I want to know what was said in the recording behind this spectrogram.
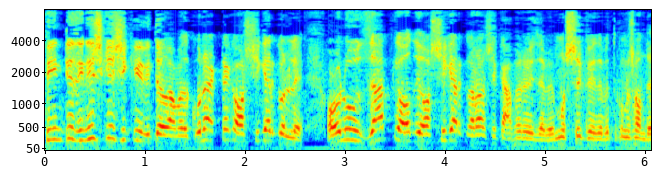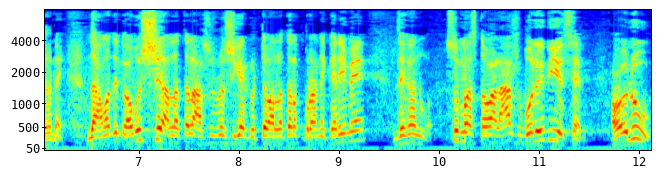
তিনটি জিনিসকে স্বীকৃতি দিতে হবে। আমাদের কোন একটাকে অস্বীকার করলে অলুজাতকে যদি অস্বীকার করা সে কাফের হয়ে যাবে, মুশ্রিক হয়ে যাবে, কোনো সন্দেহ নেই। আমাদেরকে অবশ্যই আল্লাহ তালা আশুর স্বীকার করতে হবে। আল্লাহ তালা কোরআনে কারিমে যেখান সুমাস্তাল আশ বলে দিয়েছেন অলু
